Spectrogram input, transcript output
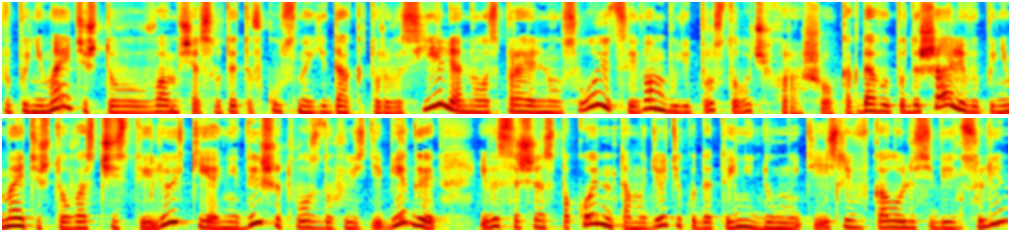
вы понимаете, что вам сейчас вот эта вкусная еда, которую вы съели, она у вас правильно усвоится, и вам будет просто очень хорошо. Когда вы подышали, вы понимаете, что у вас чистые легкие, они дышат, воздух везде бегает, и вы совершенно спокойно там идете куда-то и не думаете. Если вы вкололи себе инсулин,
